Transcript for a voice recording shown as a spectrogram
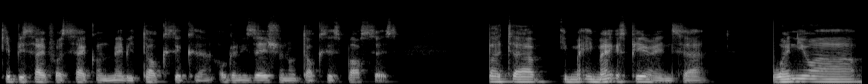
keep aside for a second maybe toxic uh, organization or toxic bosses. But uh, in, my, in my experience, uh, when you are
